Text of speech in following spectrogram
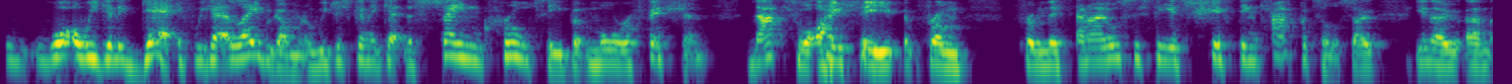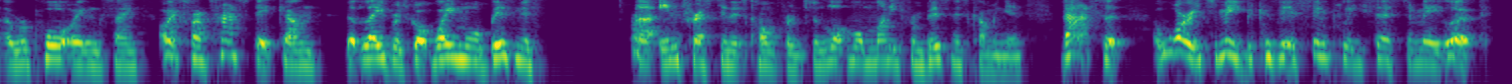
what are we going to get if we get a Labour government? Are we just going to get the same cruelty but more efficient? That's what I see from from this. And I also see a shift in capital. So, you know, um, a reporting saying, oh, it's fantastic um, that Labour's got way more business uh, interest in its conference and a lot more money from business coming in. That's a, a worry to me because it simply says to me, look,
